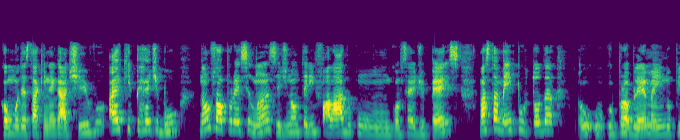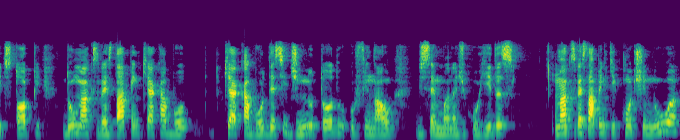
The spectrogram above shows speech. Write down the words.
como destaque negativo a equipe Red Bull, não só por esse lance de não terem falado com, com o Sérgio Pérez, mas também por todo o, o problema aí no pit stop do Max Verstappen que acabou que acabou decidindo todo o final de semana de corridas Max Verstappen que continua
